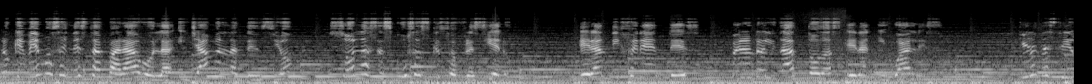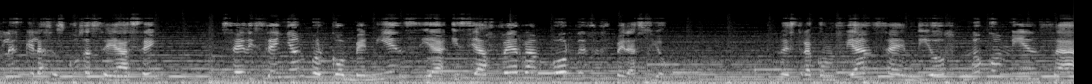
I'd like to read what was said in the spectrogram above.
Lo que vemos en esta parábola y llaman la atención son las excusas que se ofrecieron. Eran diferentes, pero en realidad todas eran iguales. Quiero decirles que las excusas se hacen se diseñan por conveniencia y se aferran por desesperación. Nuestra confianza en Dios no comienza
